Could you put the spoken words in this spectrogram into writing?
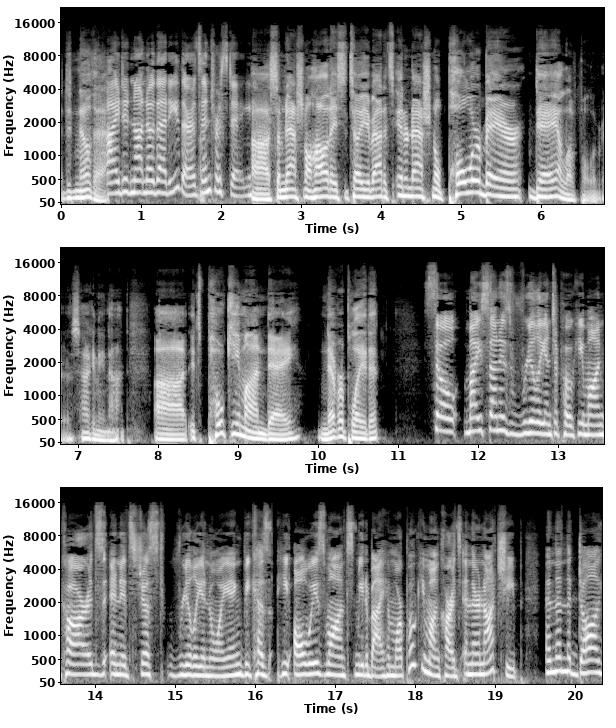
I didn't know that. I did not know that either. It's interesting. Uh, some national holidays to tell you about. It's International Polar Bear Day. I love polar bears. How can you not? Uh, it's Pokemon Day. Never played it. So my son is really into Pokemon cards and it's just really annoying because he always wants me to buy him more Pokemon cards and they're not cheap. And then the dog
